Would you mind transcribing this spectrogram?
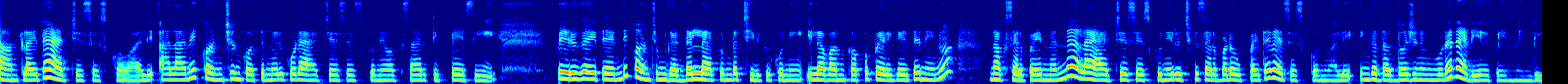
దాంట్లో అయితే యాడ్ చేసేసుకోవాలి. అలానే కొంచెం కొత్తిమీర కూడా యాడ్ చేసేసుకుని ఒకసారి తిప్పేసి పెరుగు అయితే అండి కొంచెం గడ్డలు లేకుండా చిలుకుని ఇలా వన్ కప్పు పెరుగు అయితే నేను నాకు సరిపోయిందండి. అలా యాడ్ చేసేసుకుని రుచికి సరిపడా ఉప్పు అయితే వేసేసుకోవాలి. ఇంకా దద్దోజనం కూడా రెడీ అయిపోయిందండి.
